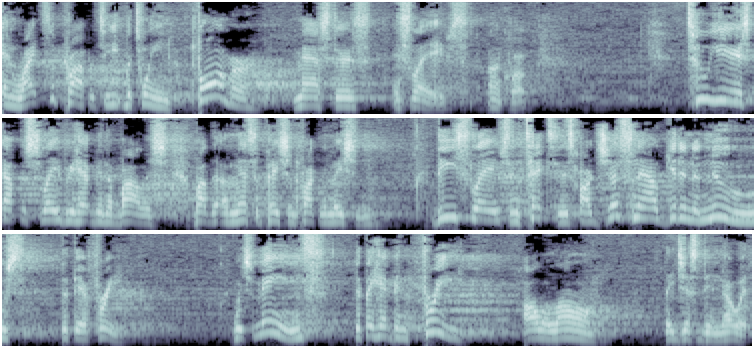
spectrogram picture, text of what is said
and rights of property between former masters and slaves. Unquote. Two years after slavery had been abolished by the Emancipation Proclamation, these slaves in Texas are just now getting the news that they're free, which means that they had been free all along. They just didn't know it.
